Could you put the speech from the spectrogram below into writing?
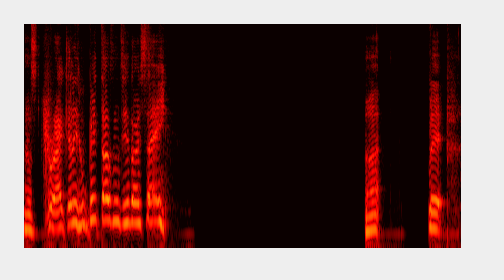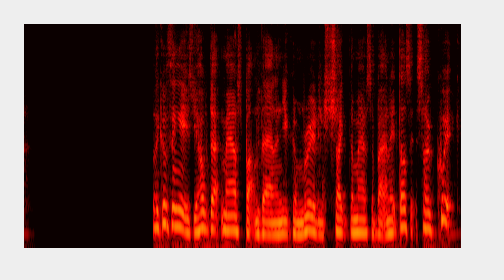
Does drag a little bit, doesn't it, I say? All right, flip. But the good thing is you hold that mouse button down and you can really shake the mouse about and it does it so quick.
